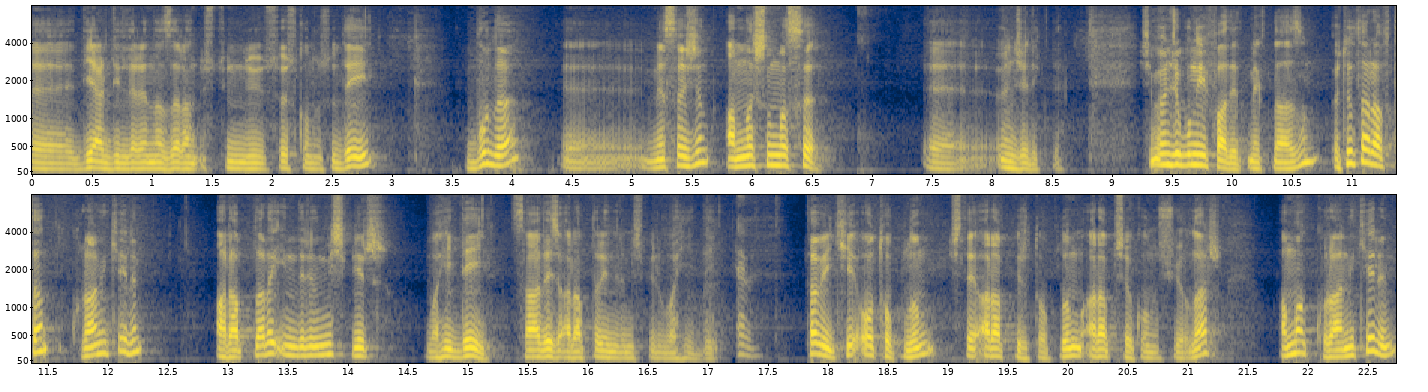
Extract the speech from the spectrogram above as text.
e, diğer dillere nazaran üstünlüğü söz konusu değil. Burada e, mesajın anlaşılması e, öncelikli. Şimdi önce bunu ifade etmek lazım. Öte taraftan Kur'an-ı Kerim Araplara indirilmiş bir vahiy değil. Sadece Araplara indirilmiş bir vahiy değil. Evet. Tabii ki o toplum işte Arap bir toplum, Arapça konuşuyorlar. Ama Kur'an-ı Kerim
